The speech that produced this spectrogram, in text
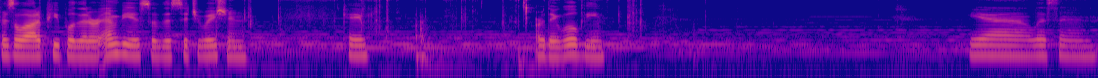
There's a lot of people that are envious of this situation, okay? Or they will be. Yeah, listen.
